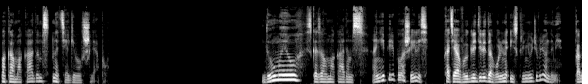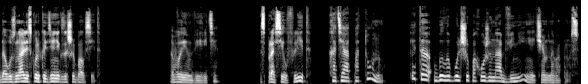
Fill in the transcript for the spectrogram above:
пока МакАдамс натягивал шляпу. «Думаю», — сказал МакАдамс, — «они переполошились, хотя выглядели довольно искренне удивленными, когда узнали, сколько денег зашибал Сид». «Вы им верите?» — спросил Флит, хотя по тону это было больше похоже на обвинение, чем на вопрос.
